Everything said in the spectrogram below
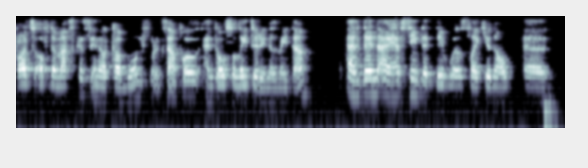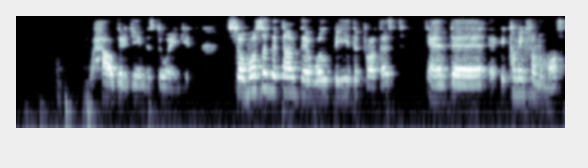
parts of Damascus, in Al Kabun, for example, and also later in Al Maidan. And then I have seen that there was like, you know, uh, how the regime is doing it. So most of the time there will be the protest and uh, coming from a mosque.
